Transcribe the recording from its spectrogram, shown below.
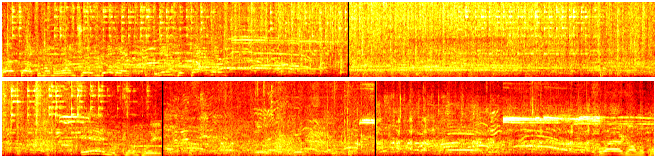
Pass out to number one, Jordan Bilbo. Eludes the tackler. Incomplete. Flag on the play.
